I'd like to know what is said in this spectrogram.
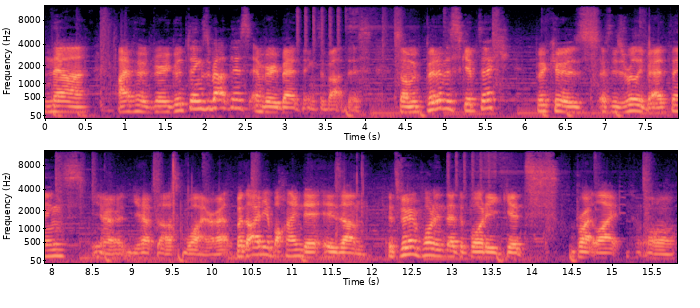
now, I've heard very good things about this and very bad things about this. So I'm a bit of a skeptic because if there's really bad things, you know, you have to ask why, right? But the idea behind it is um, it's very important that the body gets bright light or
